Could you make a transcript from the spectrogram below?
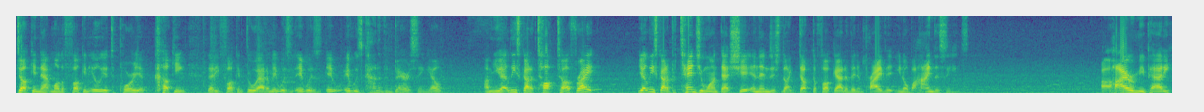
ducking that motherfucking Ilia Topuria cucking that he fucking threw at him. It was it was it, it was kind of embarrassing, yo. I mean, you at least got to talk tough, right? You at least got to pretend you want that shit and then just like duck the fuck out of it in private, you know, behind the scenes. Uh, hire me, Paddy.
